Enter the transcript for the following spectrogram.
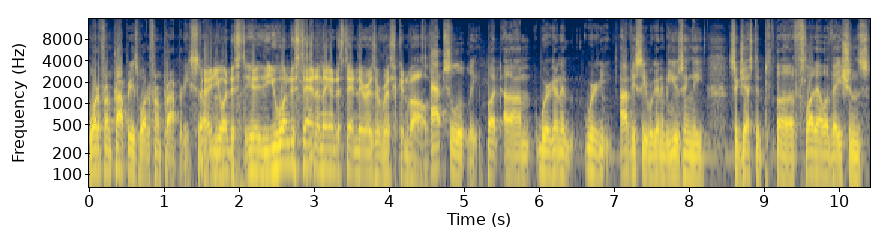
waterfront property is waterfront property. So And you understand, you understand, and they understand there is a risk involved. Absolutely, but um, we're going to, we're, obviously, we're going to be using the suggested uh, flood elevations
